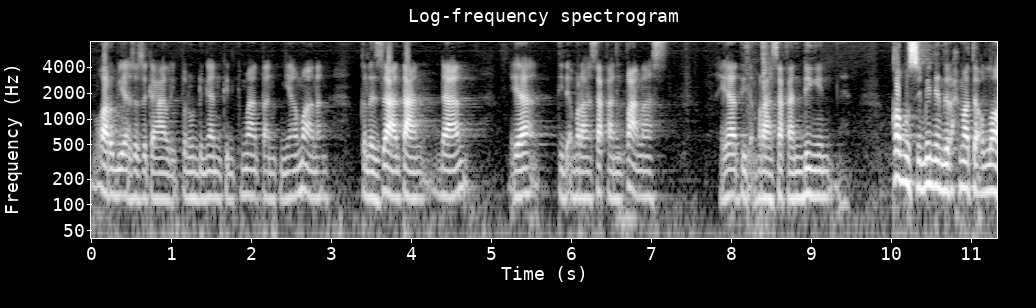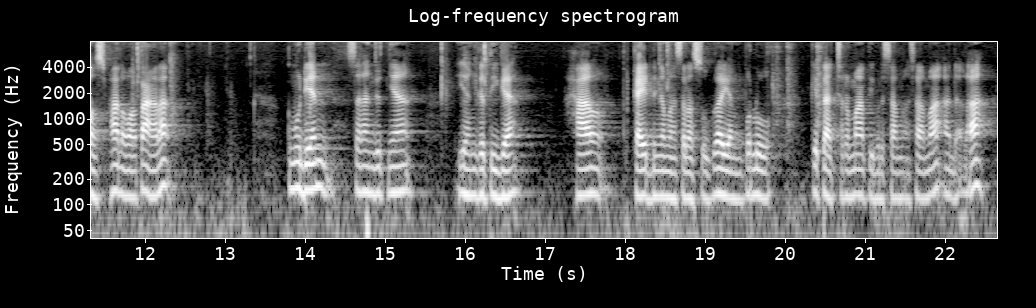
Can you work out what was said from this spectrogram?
luar biasa sekali. Penuh dengan kenikmatan kenyamanan kelezatan dan ya tidak merasakan panas, ya tidak merasakan dingin. Kaum muslimin yang dirahmati Allah Subhanahu wa taala. Kemudian selanjutnya yang ketiga, hal terkait dengan masalah surga yang perlu kita cermati bersama-sama adalah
